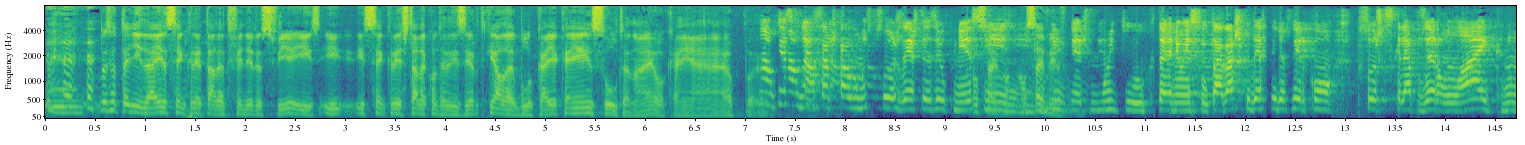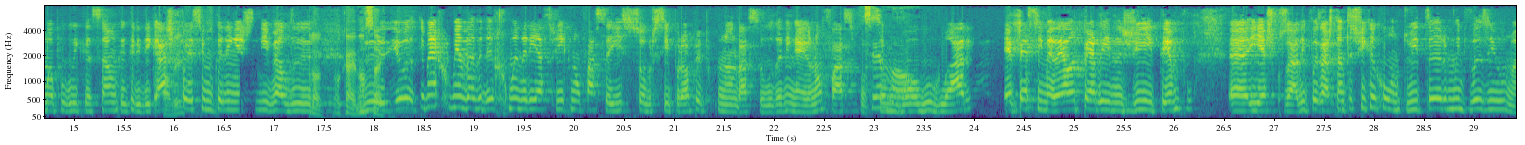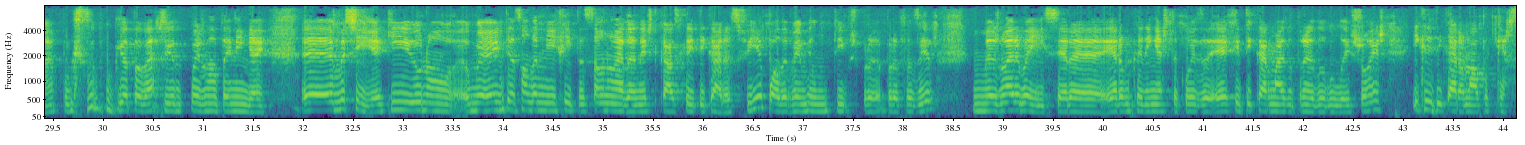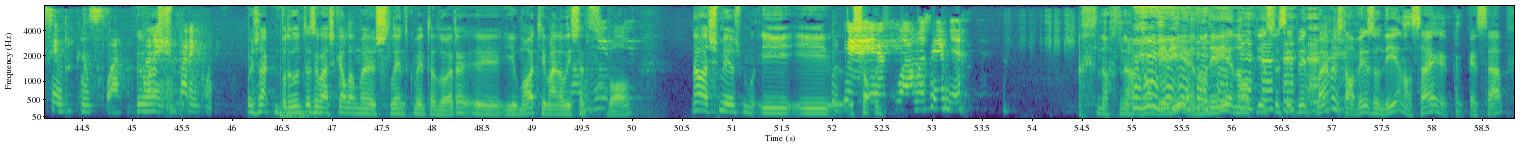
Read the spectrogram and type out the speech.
mas eu tenho ideia, sem querer estar a defender a Sofia e, e- e sem querer estar a contradizer-te, que ela bloqueia quem a insulta, não é? Ou quem a. Não, não, não. Sabes que algumas pessoas destas eu conheço Não sei, e não- não sei duvido mesmo. muito que tenham insultado. Acho que deve ter a ver com pessoas que se calhar puseram um like numa publicação que criticaram. Acho que foi assim um bocadinho este nível de. Pronto, ok, não de- sei. Eu também recomendaria, recomendaria à Sofia que não faça isso sobre si própria, porque não dá saúde a ninguém. Eu não faço, porque Isso é se eu me mau. vou googlar. É péssima dela, perde energia e tempo eh, e é escusado. E depois, às tantas, fica com um Twitter muito vazio, não é? Porque se bloqueou toda a gente, depois não tem ninguém. Eh, mas sim, aqui eu não, a intenção da minha irritação não era, neste caso, criticar a Sofia. Pode haver mil motivos para, para fazer, mas não era bem isso. Era, era um bocadinho esta coisa: é criticar mais o treinador do Leixões e criticar a malta que quer sempre cancelar. Parem, acho- parem com isso. Pois já que me perguntas, eu acho que ela é uma excelente comentadora eh, e uma ótima analista de futebol. Não, acho mesmo. E, e Porque só é para- a tua alma gêmea. Não, não, não diria, não diria, não o conheço suficientemente bem, mas talvez um dia, não sei, quem sabe.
